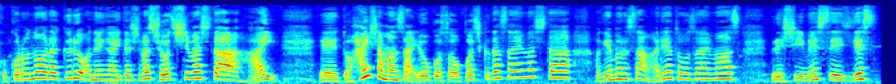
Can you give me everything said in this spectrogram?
心のオラクルお願いいたします。承知しました。はい。えっ、ー、と、ハイシャマンさん、ようこそお越しくださいました。あげまるさん、ありがとうございます。嬉しいメッセージです。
